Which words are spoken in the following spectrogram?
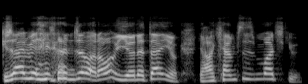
Güzel bir eğlence var ama bir yöneten yok. Ya hakemsiz bir maç gibi.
